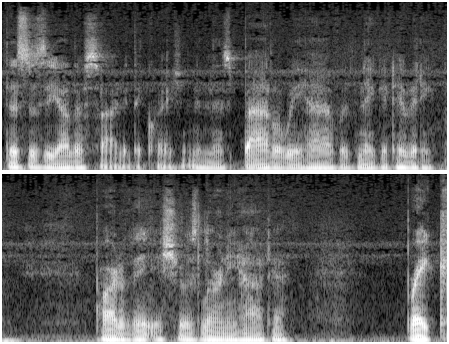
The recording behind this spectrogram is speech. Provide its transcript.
This is the other side of the equation in this battle we have with negativity. Part of the issue is learning how to break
